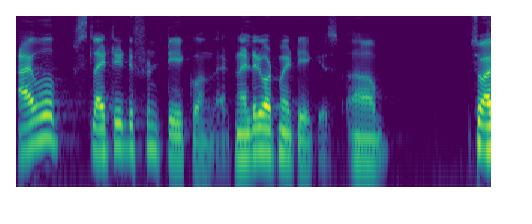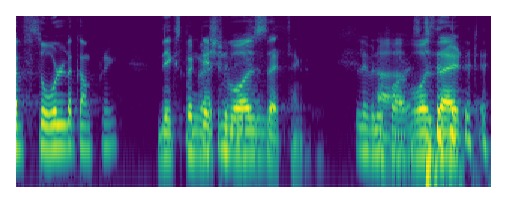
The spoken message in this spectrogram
I have a slightly different take on that. And I'll tell you what my take is. Um, so I've sold a company. The expectation was that thanks. Live in a uh, forest. was that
